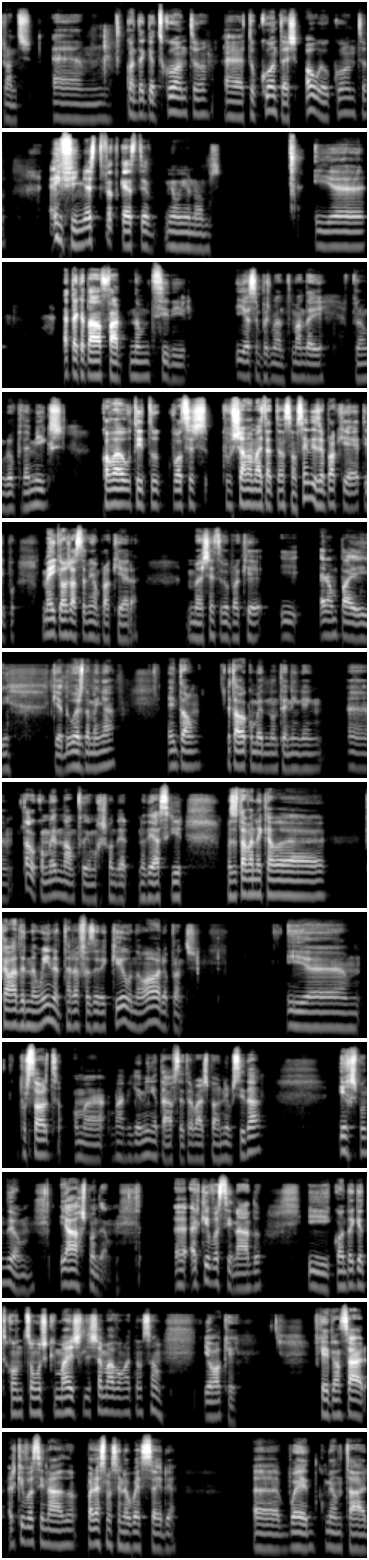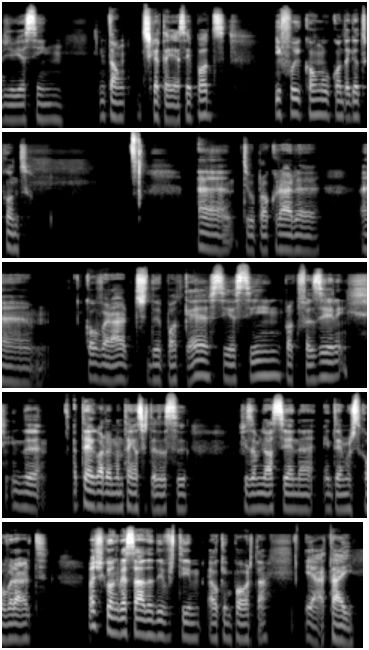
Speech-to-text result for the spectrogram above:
Prontos, um, conta que eu te conto, uh, tu contas ou eu conto. Enfim, este podcast teve mil e um nomes. E uh, até que eu estava farto de não me decidir. E eu simplesmente mandei para um grupo de amigos, qual é o título que vocês que vos chama mais a atenção? Sem dizer para o que é, tipo, meio que eles já sabiam para o que era, mas sem saber para o que é. E era um pai que é duas da manhã, então eu estava com medo de não ter ninguém. Estava uh, com medo, não podia-me responder no dia a seguir, mas eu estava naquela aquela adrenalina de estar a fazer aquilo na hora, pronto. E uh, por sorte, uma, uma amiga minha estava a fazer trabalhos para a universidade e respondeu-me. E ela respondeu-me: uh, arquivo assinado e é que eu te conto são os que mais lhe chamavam a atenção. Eu, ok. fiquei a pensar, arquivo assinado, parece uma cena bué séria. Uh, bué documentário e assim. Então descartei essa hipótese e fui com o Conta que eu te conto. Uh, a procurar uh, uh, cover arts de podcast e assim, para o que fazerem. Ainda, até agora não tenho a certeza se fiz a melhor cena em termos de cover art. Mas ficou engraçada, diverti-me, é o que importa. E yeah, está aí.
